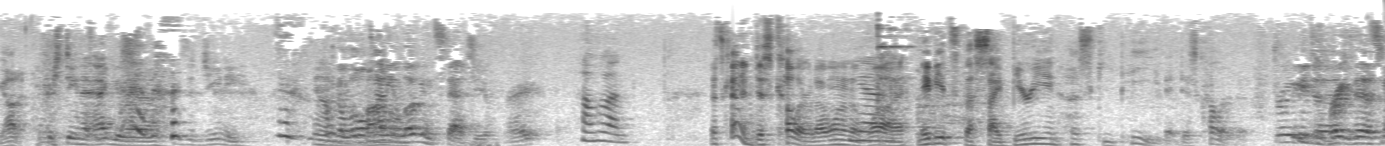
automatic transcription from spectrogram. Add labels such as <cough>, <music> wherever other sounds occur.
Got it. Christina Aguilera. She's a genie. <laughs> Like a little tiny Logan statue, right? How fun. It's kind of discolored. I want to know Yeah. why. Maybe it's the Siberian Husky pee that discolored it. You just break this.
